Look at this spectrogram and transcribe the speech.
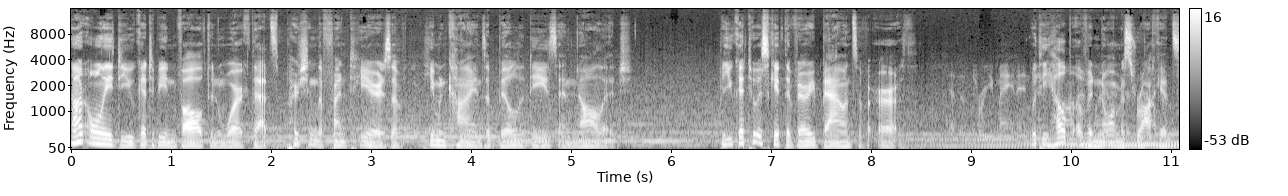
Not only do you get to be involved in work that's pushing the frontiers of humankind's abilities and knowledge, but you get to escape the very bounds of Earth. With the help of enormous rockets,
